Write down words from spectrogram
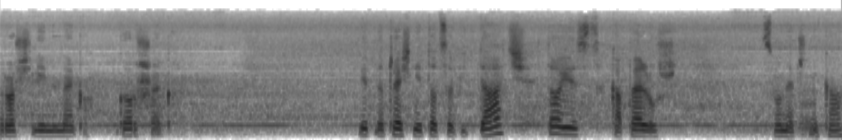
roślinnego, gorszego. Jednocześnie to, co widać, to jest kapelusz słonecznika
